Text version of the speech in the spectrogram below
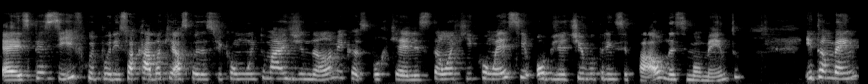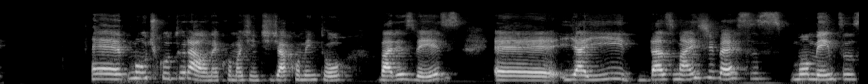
é, específico e por isso acaba que as coisas ficam muito mais dinâmicas, porque eles estão aqui com esse objetivo principal nesse momento e também é, multicultural, né? Como a gente já comentou várias vezes. É, e aí, das mais diversos momentos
